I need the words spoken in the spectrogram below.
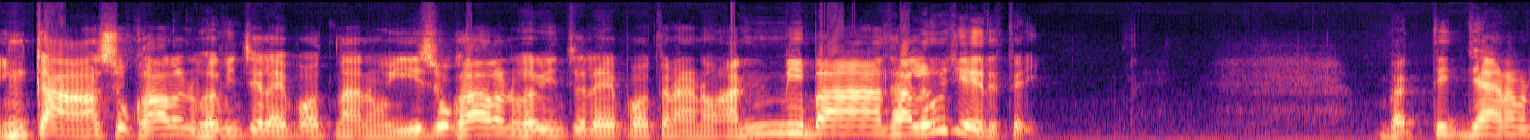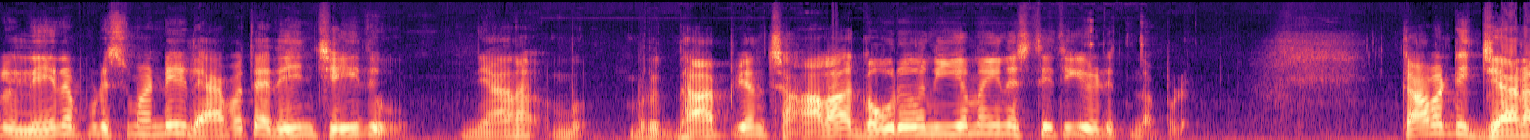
ఇంకా ఆ సుఖాలు అనుభవించలేకపోతున్నాను ఈ సుఖాలు అనుభవించలేకపోతున్నాను. అన్ని బాధలు చేరుతాయి. భక్తి జ్ఞానములు లేనప్పుడు ఇష్టమండి లేకపోతే అదేం చేయదు. జ్ఞాన వృద్ధాప్యం చాలా గౌరవనీయమైన స్థితికి వెడుతుంది కాబట్టి జర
